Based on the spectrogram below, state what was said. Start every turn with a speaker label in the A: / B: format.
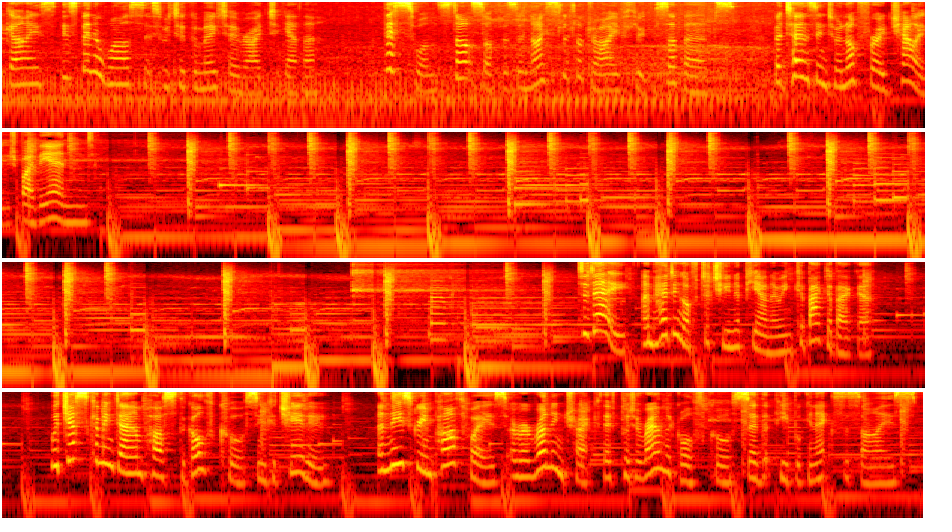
A: Hi guys, it's been a while since we took a moto ride together. This one starts off as a nice little drive through the suburbs, but turns into an off-road challenge by the end. Today, I'm heading off to tune a piano in Kibagabaga. We're just coming down past the golf course in Kacyiru, and these green pathways are a running track they've put around the golf course so that people can exercise.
